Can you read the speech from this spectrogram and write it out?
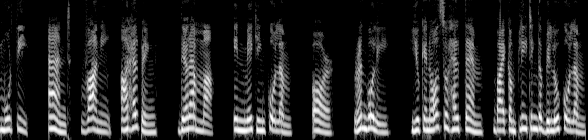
Murti, and Vani are helping their Amma in making kolam or rangoli. You can also help them by completing the below kolam.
